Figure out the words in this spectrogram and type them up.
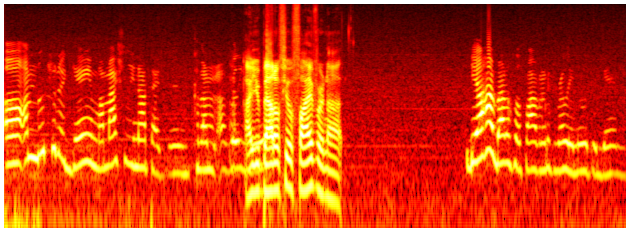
Uh, I'm new to the game. I'm actually not that good because I'm, I'm really. Are you. Battlefield 5 or not? Yeah, I have Battlefield 5. I'm just really new to the game.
